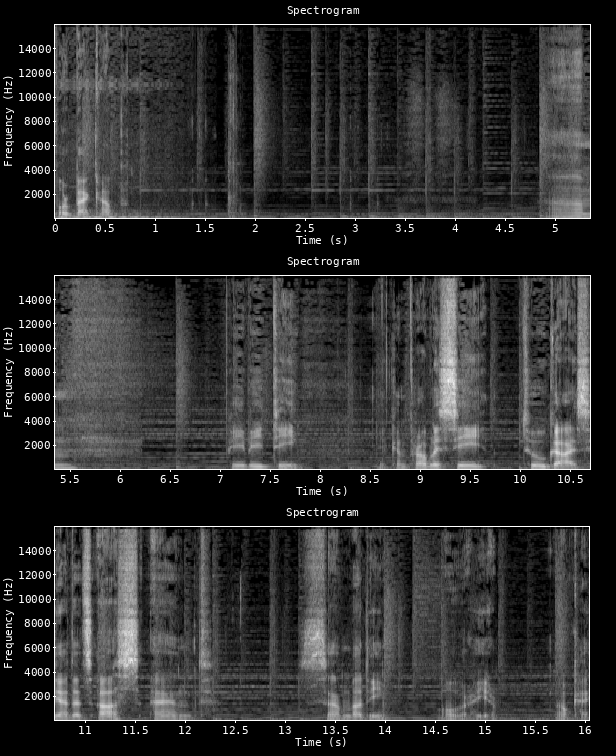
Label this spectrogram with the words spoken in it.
for backup. Um, BBT. You can probably see two guys. Yeah, that's us and somebody over here. Okay.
